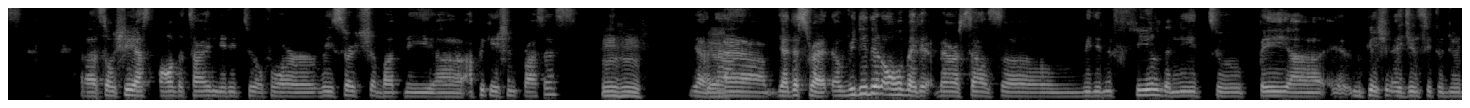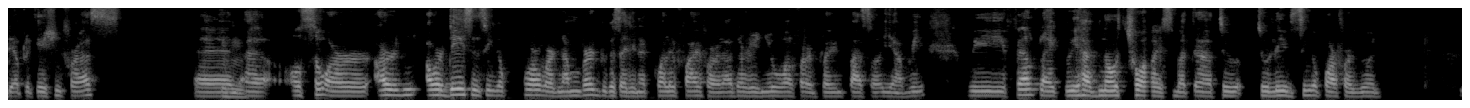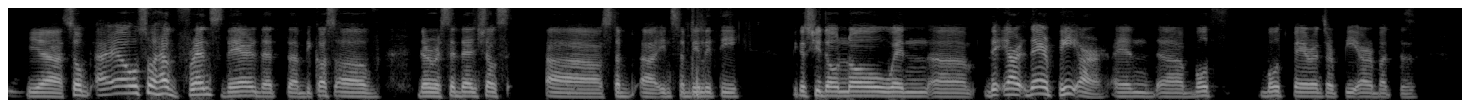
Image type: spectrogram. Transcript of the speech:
uh, so she has all the time needed to for research about the uh, application process Mhm. yeah Yeah. yeah, yeah that's right uh, we did it all by, the, by ourselves so we didn't feel the need to pay uh, immigration agency to do the application for us and Mhm. uh, also our, our our days in singapore were numbered because i did not qualify for another renewal for employment pass so yeah we we felt like we had no choice but uh, to to leave singapore for good Yeah. So I also have friends there that uh, because of the residential uh, stab- uh, instability, because you don't know when um, they are they're PR and uh, both both parents are PR, but the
